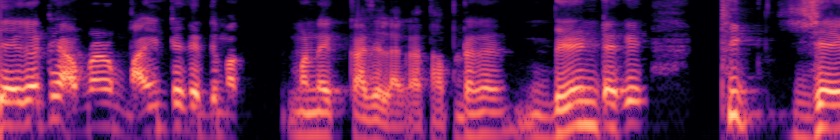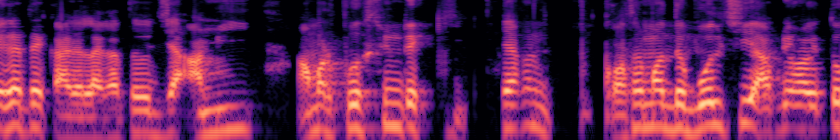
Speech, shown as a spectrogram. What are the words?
জায়গাটায় আপনার মাইন্ডটাকে মানে কাজে লাগাতে আপনাকে ব্রেনটাকে ঠিক জায়গাতে কাজে লাগাতে হবে যে আমি, আমার পোস্টিংটা কি? এখন কথার মধ্যে বলছি, আপনি হয়তো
